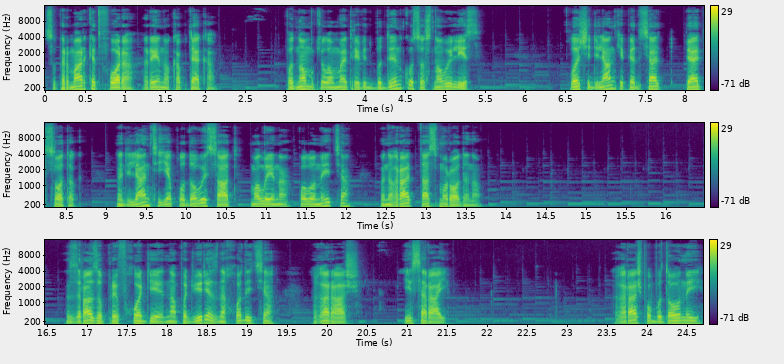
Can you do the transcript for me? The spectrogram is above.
супермаркет фора, ринок, аптека. В одному кілометрі від будинку сосновий ліс. Площа ділянки 55 соток. На ділянці є плодовий сад, малина, полуниця, виноград та смородина. Зразу при вході на подвір'я знаходиться гараж і сарай. Гараж побудований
